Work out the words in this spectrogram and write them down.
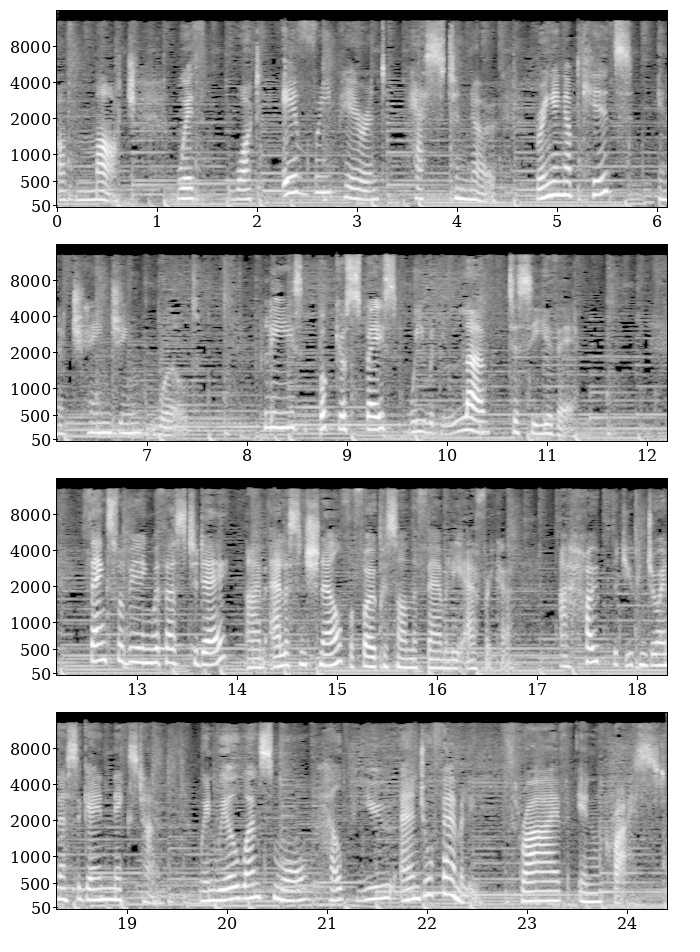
of March with what every parent has to know, bringing up kids in a changing world. Please book your space. We would love to see you there. Thanks for being with us today. I'm Alison Schnell for Focus on the Family Africa. I hope that you can join us again next time when we'll once more help you and your family thrive in Christ.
